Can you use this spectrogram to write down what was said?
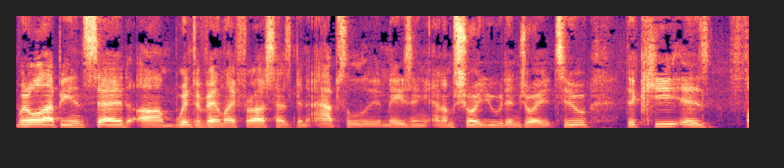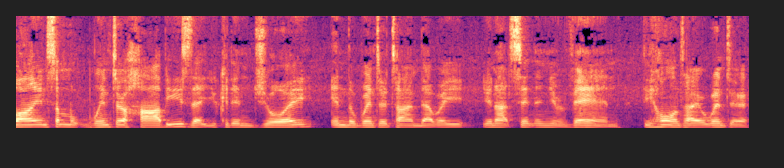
with all that being said, um, winter van life for us has been absolutely amazing, and I'm sure you would enjoy it too. The key is find some winter hobbies that you could enjoy in the winter time. That way, you're not sitting in your van the whole entire winter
